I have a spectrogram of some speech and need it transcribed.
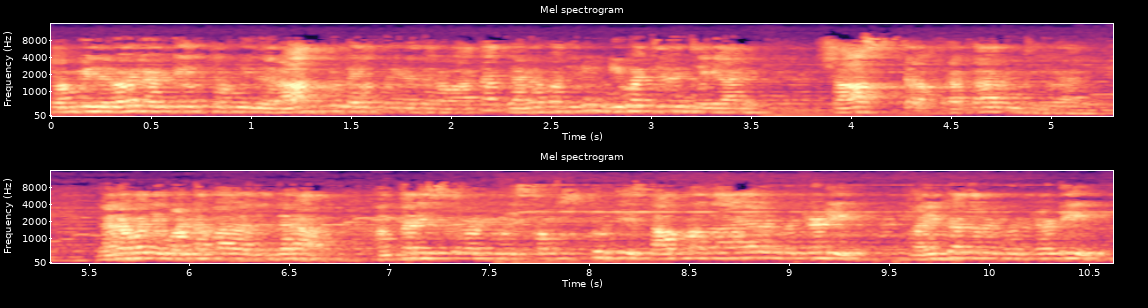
తొమ్మిది రోజులు అంటే తొమ్మిది రాత్రులు అయిపోయిన తర్వాత గణపతిని నిమజ్జనం చేయాలి. శాస్త్ర ప్రకారం చేయాలి. గణపతి మండపాల దగ్గర అంతరిస్తున్నటువంటి సంస్కృతి సాంప్రదాయాలను పెట్టండి హరికథలు పెట్టండి.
